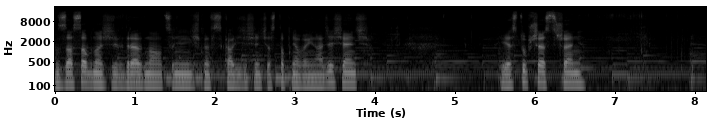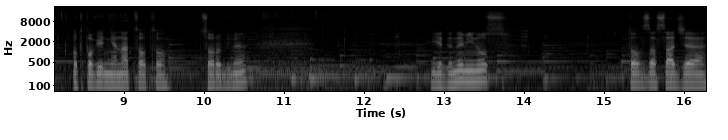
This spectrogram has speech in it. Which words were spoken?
Zasobność w drewno oceniliśmy w skali 10-stopniowej na 10. Jest tu przestrzeń odpowiednia na to, to co robimy. Jedyny minus to w zasadzie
